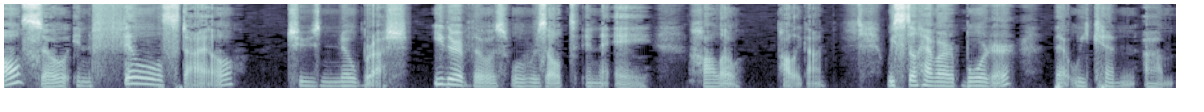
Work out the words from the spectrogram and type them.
also, in fill style, choose no brush. Either of those will result in a hollow polygon. We still have our border that we can um,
